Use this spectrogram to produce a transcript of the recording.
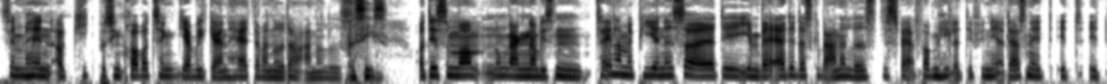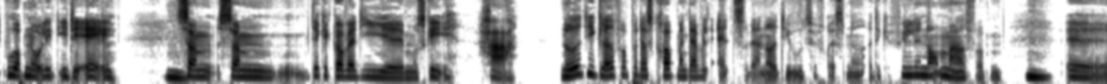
Simpelthen at kigge på sin krop og tænke, jeg vil gerne have, at der var noget, der var anderledes. Præcis. Og det er som om, nogle gange, når vi sådan taler med pigerne, så er det, jamen, hvad er det, der skal være anderledes? Det er svært for dem helt at definere. Der er sådan et, et, et uopnåeligt ideal, mm. som, som det kan godt være, de øh, måske har noget, de er glade for på deres krop, men der vil altid være noget, de er utilfredse med, og det kan fylde enormt meget for dem, mm. øh,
